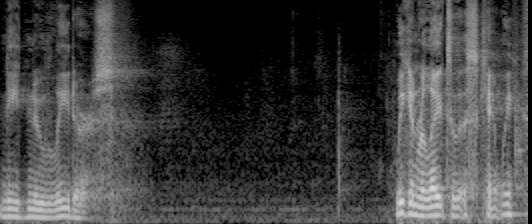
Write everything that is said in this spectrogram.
need new leaders. We can relate to this, can't we?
